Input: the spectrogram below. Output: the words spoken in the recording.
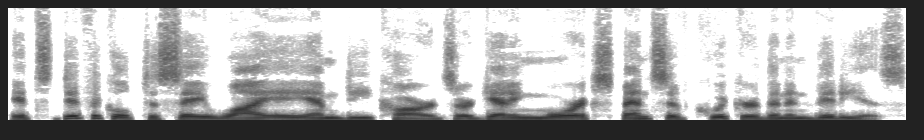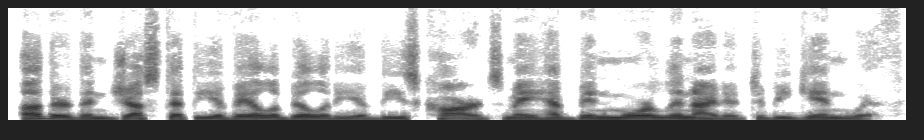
It's difficult to say why AMD cards are getting more expensive quicker than Nvidia's, other than just that the availability of these cards may have been more limited to begin with.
